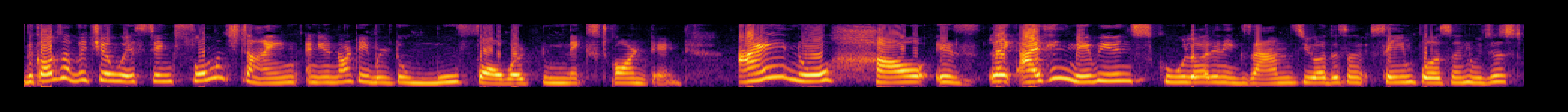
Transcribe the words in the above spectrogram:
because of which you're wasting so much time and you're not able to move forward to next content I know how is like I think maybe in school or in exams you are the same person who just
